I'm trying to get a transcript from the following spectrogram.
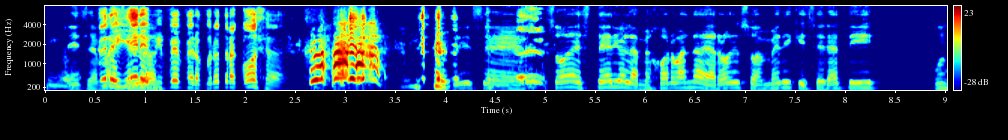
No. Dice Tú eres Marcelo- Jeremy, Fe, pero por otra cosa. Dice Soda Stereo, la mejor banda de rock de Sudamérica y Cerati. Un,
